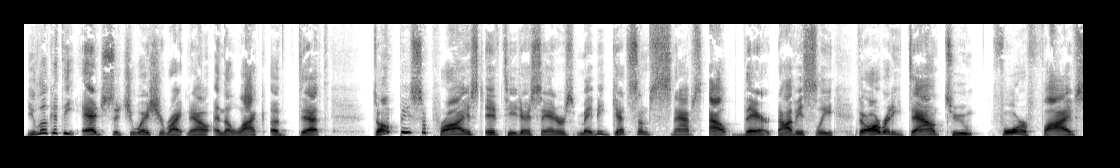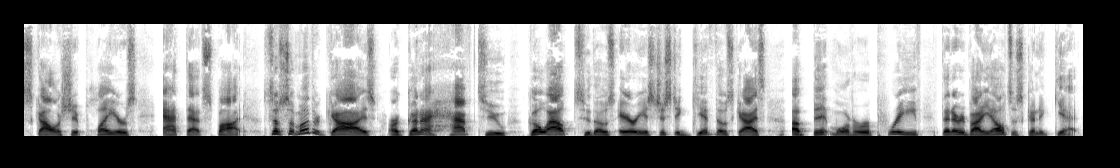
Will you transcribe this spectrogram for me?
you look at the edge situation right now and the lack of depth. Don't be surprised if TJ Sanders maybe gets some snaps out there. Obviously, they're already down to four or five scholarship players at that spot. So some other guys are going to have to go out to those areas just to give those guys a bit more of a reprieve than everybody else is going to get.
